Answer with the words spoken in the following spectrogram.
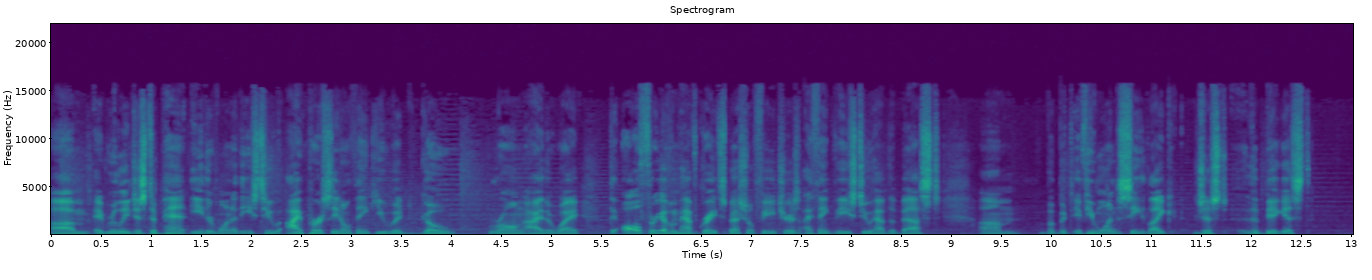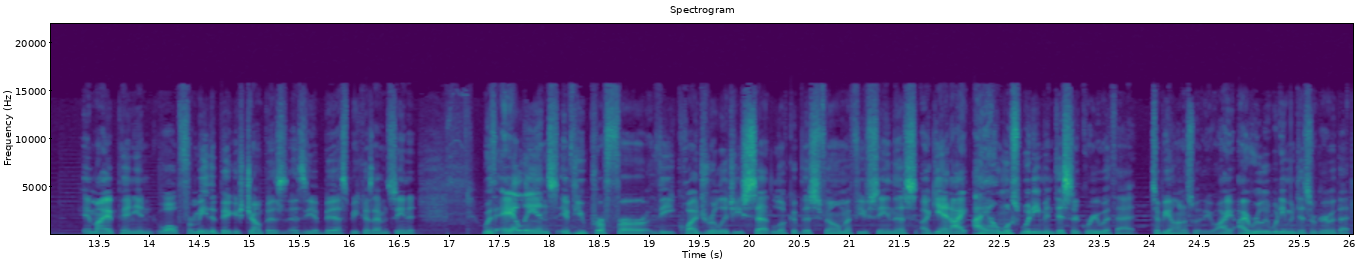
um, it really just depends. Either one of these two, I personally don't think you would go wrong either way. The, all three of them have great special features. I think these two have the best. Um, but but if you want to see like just the biggest, in my opinion, well for me the biggest jump is, is the Abyss because I haven't seen it. With Aliens, if you prefer the quadrilogy set look of this film, if you've seen this, again, I, I almost wouldn't even disagree with that, to be honest with you. I, I really wouldn't even disagree with that.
